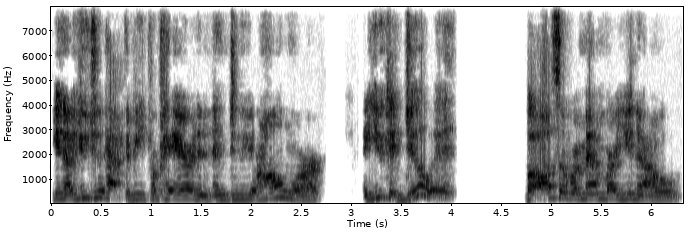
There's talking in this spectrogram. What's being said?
you know, you do have to be prepared and, and do your homework. And you can do it, but also remember, you know,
